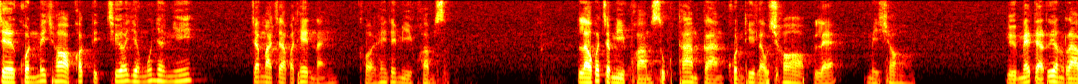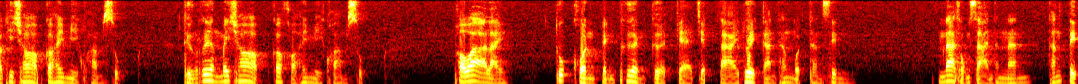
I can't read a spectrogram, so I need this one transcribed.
เจอคนไม่ชอบเขาติดเชื้ออย่างงู้นอย่างนี้ จะมาจากประเทศไหน ขอให้ได้มีความสุข เราก็จะมีความสุขท่ามกลางคนที่เราชอบและไม่ชอบ หรือแม้แต่เรื่องราวที่ชอบก็ให้มีความสุข ถึงเรื่องไม่ชอบก็ขอให้มีความสุข เพราะว่าอะไร ทุกคนเป็นเพื่อนเกิดแก่เจ็บตายด้วยกันทั้งหมดทั้งสิ้น น่าสงสารทั้งนั้น ทั้งติด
